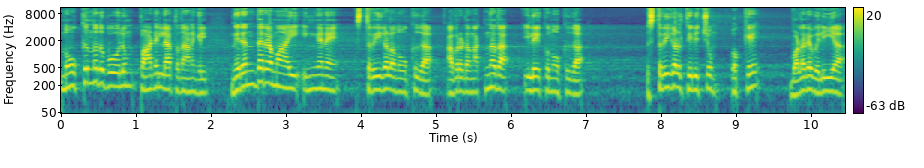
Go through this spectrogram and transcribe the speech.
നോക്കുന്നത് പോലും പാടില്ലാത്തതാണെങ്കിൽ നിരന്തരമായി ഇങ്ങനെ സ്ത്രീകളെ നോക്കുക അവരുടെ നഗ്നതയിലേക്ക് നോക്കുക സ്ത്രീകൾ തിരിച്ചും ഒക്കെ വളരെ വലിയ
